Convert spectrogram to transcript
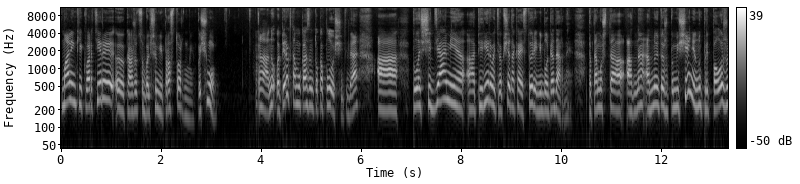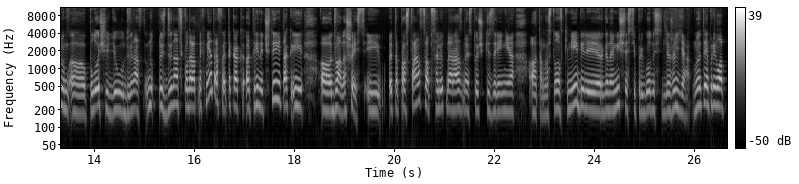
маленькие квартиры э, кажутся большими и просторными. Почему? А, ну, во-первых, там указаны только площади, да, а площадями оперировать вообще такая история неблагодарная, потому что одна, одно и то же помещение, ну, предположим, э, площадью 12, ну, то есть 12 квадратных метров, это как 3 на 4, так и 2 э, на 6, и это пространство абсолютно разное с точки зрения а, там, расстановки мебели, эргономичности, пригодности для жилья. Но это я привела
